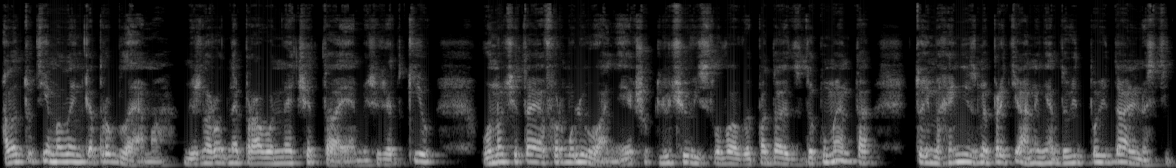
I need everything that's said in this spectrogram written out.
Але тут є маленька проблема. Міжнародне право не читає між рядків, воно читає формулювання. Якщо ключові слова випадають з документа, то й механізми притягнення до відповідальності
